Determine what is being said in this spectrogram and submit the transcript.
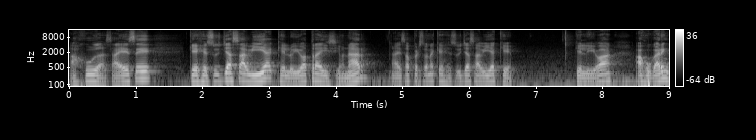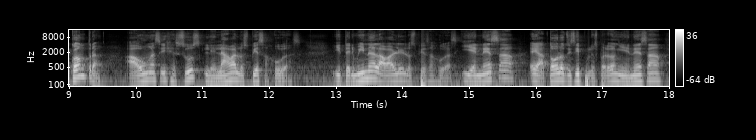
a Judas, a ese que Jesús ya sabía que lo iba a traicionar, a esa persona que Jesús ya sabía que, que le iba a jugar en contra. Aún así Jesús le lava los pies a Judas y termina de lavarle los pies a Judas. Y en esa, eh, a todos los discípulos, perdón, y en esa,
